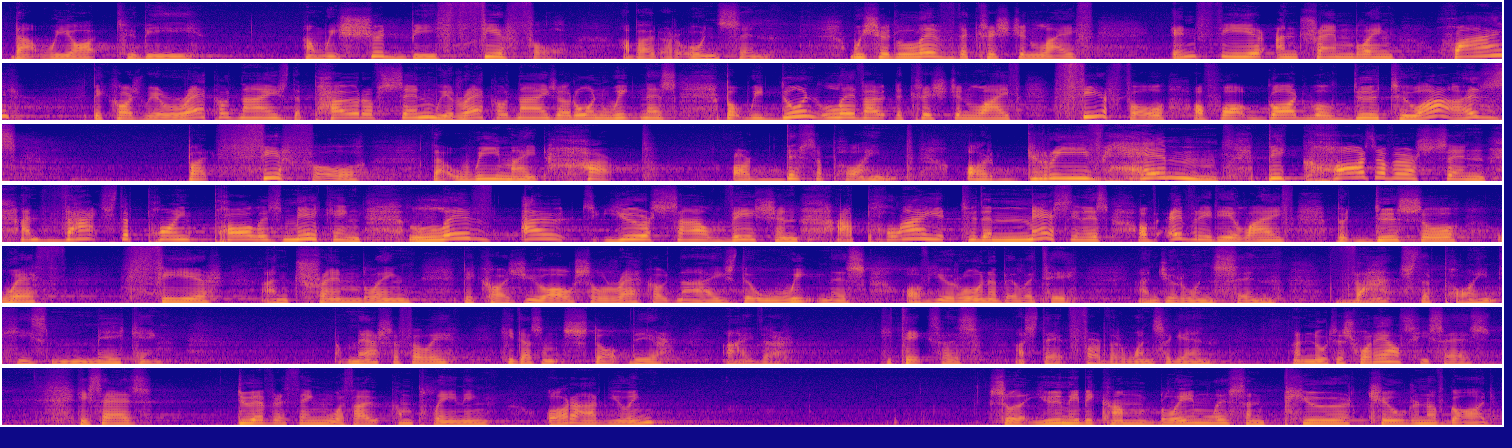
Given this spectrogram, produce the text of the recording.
that we ought to be, and we should be fearful about our own sin. We should live the Christian life in fear and trembling. Why? Because we recognize the power of sin, we recognize our own weakness, but we don't live out the Christian life fearful of what God will do to us, but fearful that we might hurt or disappoint or grieve Him because of our sin. And that's the point Paul is making. Live out your salvation, apply it to the messiness of everyday life, but do so with fear and trembling because you also recognize the weakness of your own ability and your own sin. That's the point he's making. But mercifully, he doesn't stop there either. He takes us a step further once again. And notice what else he says. He says, Do everything without complaining or arguing, so that you may become blameless and pure children of God,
